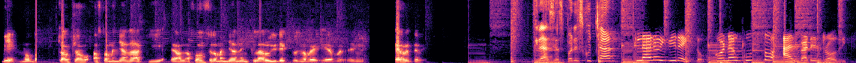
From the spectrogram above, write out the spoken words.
Bien, nos chao, chao, hasta mañana aquí a las 11 de la mañana en Claro Directo en, en RTV. Gracias por escuchar Claro y Directo con Augusto Álvarez Rodríguez.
